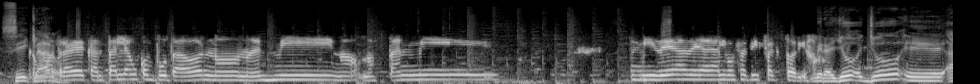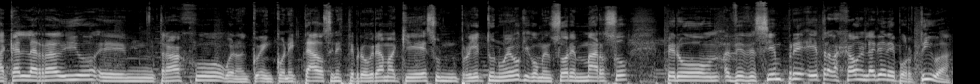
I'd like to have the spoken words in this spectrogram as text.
Sí, claro. Como otra vez cantarle a un computador no no es mi no no está en mi mi idea de algo satisfactorio. Mira, yo, yo eh, acá en la radio eh, trabajo, bueno, en, en, Conectados en este programa que es un proyecto nuevo que comenzó ahora en marzo, pero desde siempre he trabajado en el área deportiva.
